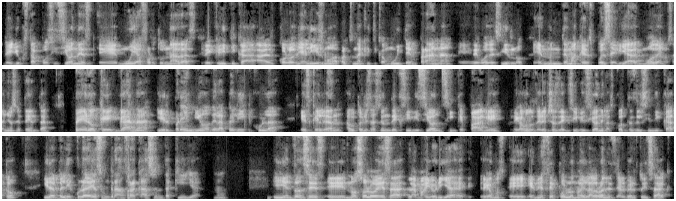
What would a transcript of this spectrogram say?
de yuxtaposiciones eh, muy afortunadas de crítica al colonialismo, aparte una crítica muy temprana, debo decirlo, en un tema que después sería moda en los años 70, pero que gana y el premio de la película es que le dan autorización de exhibición sin que pague, digamos, los derechos de exhibición y las cuotas del sindicato, y la película es un gran fracaso en taquilla, ¿no? Y entonces, eh, no solo esa, la mayoría, eh, digamos, eh, en este pueblo no hay ladrones de Alberto Isaac,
